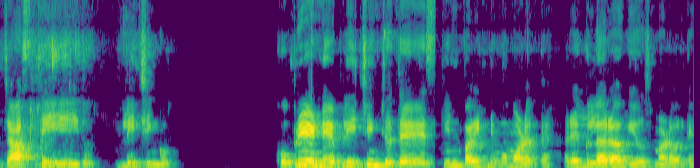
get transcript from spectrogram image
ಜಾಸ್ತಿ ಇದು ಬ್ಲೀಚಿಂಗು ಕೊಬ್ಬರಿ ಎಣ್ಣೆ ಬ್ಲೀಚಿಂಗ್ ಜೊತೆ ಸ್ಕಿನ್ ವೈಟ್ನಿಂಗು ಮಾಡುತ್ತೆ ರೆಗ್ಯುಲರ್ ಆಗಿ ಯೂಸ್ ಮಾಡೋರಿಗೆ.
